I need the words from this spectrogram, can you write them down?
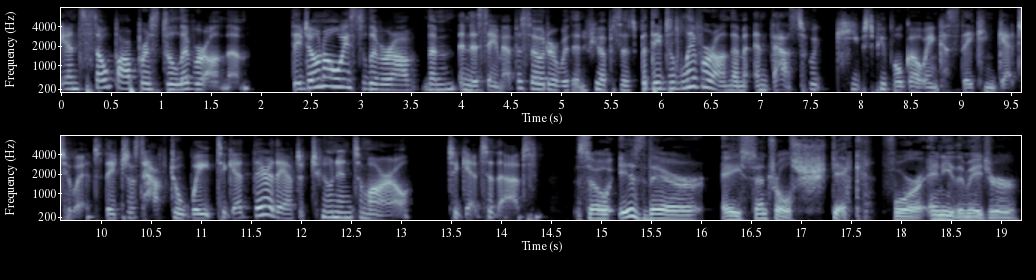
and soap operas deliver on them they don't always deliver on them in the same episode or within a few episodes, but they deliver on them. And that's what keeps people going because they can get to it. They just have to wait to get there. They have to tune in tomorrow to get to that. So, is there a central shtick for any of the major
